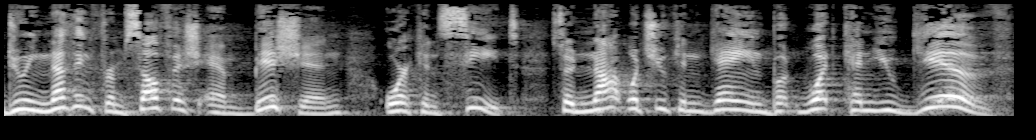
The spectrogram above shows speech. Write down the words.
Doing nothing from selfish ambition or conceit. So not what you can gain, but what can you give?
